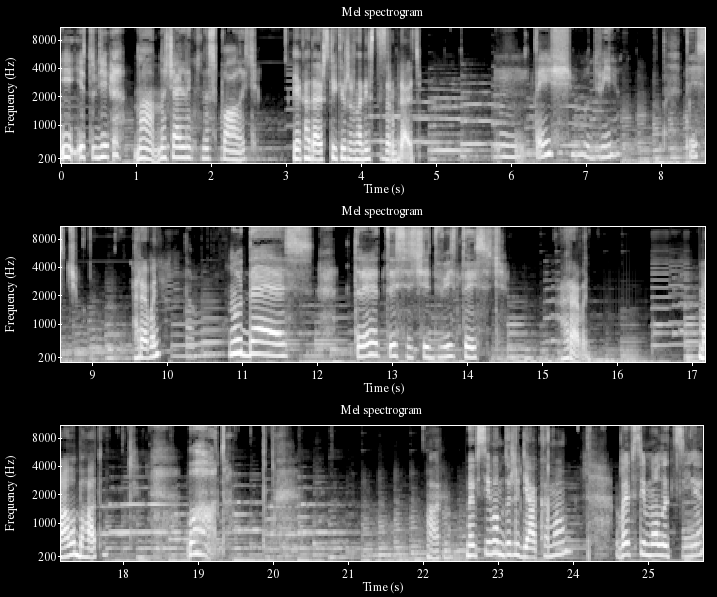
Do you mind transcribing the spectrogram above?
і, і тоді на, начальник не спалить. Як гадаєш, скільки журналісти заробляють? Тисячу, дві тисячі. Гривень? Ну, десь три тисячі, дві тисячі. Гривень. Мало, багато? Багато. Гарно. Ми всі вам дуже дякуємо. Ви всі молодці.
